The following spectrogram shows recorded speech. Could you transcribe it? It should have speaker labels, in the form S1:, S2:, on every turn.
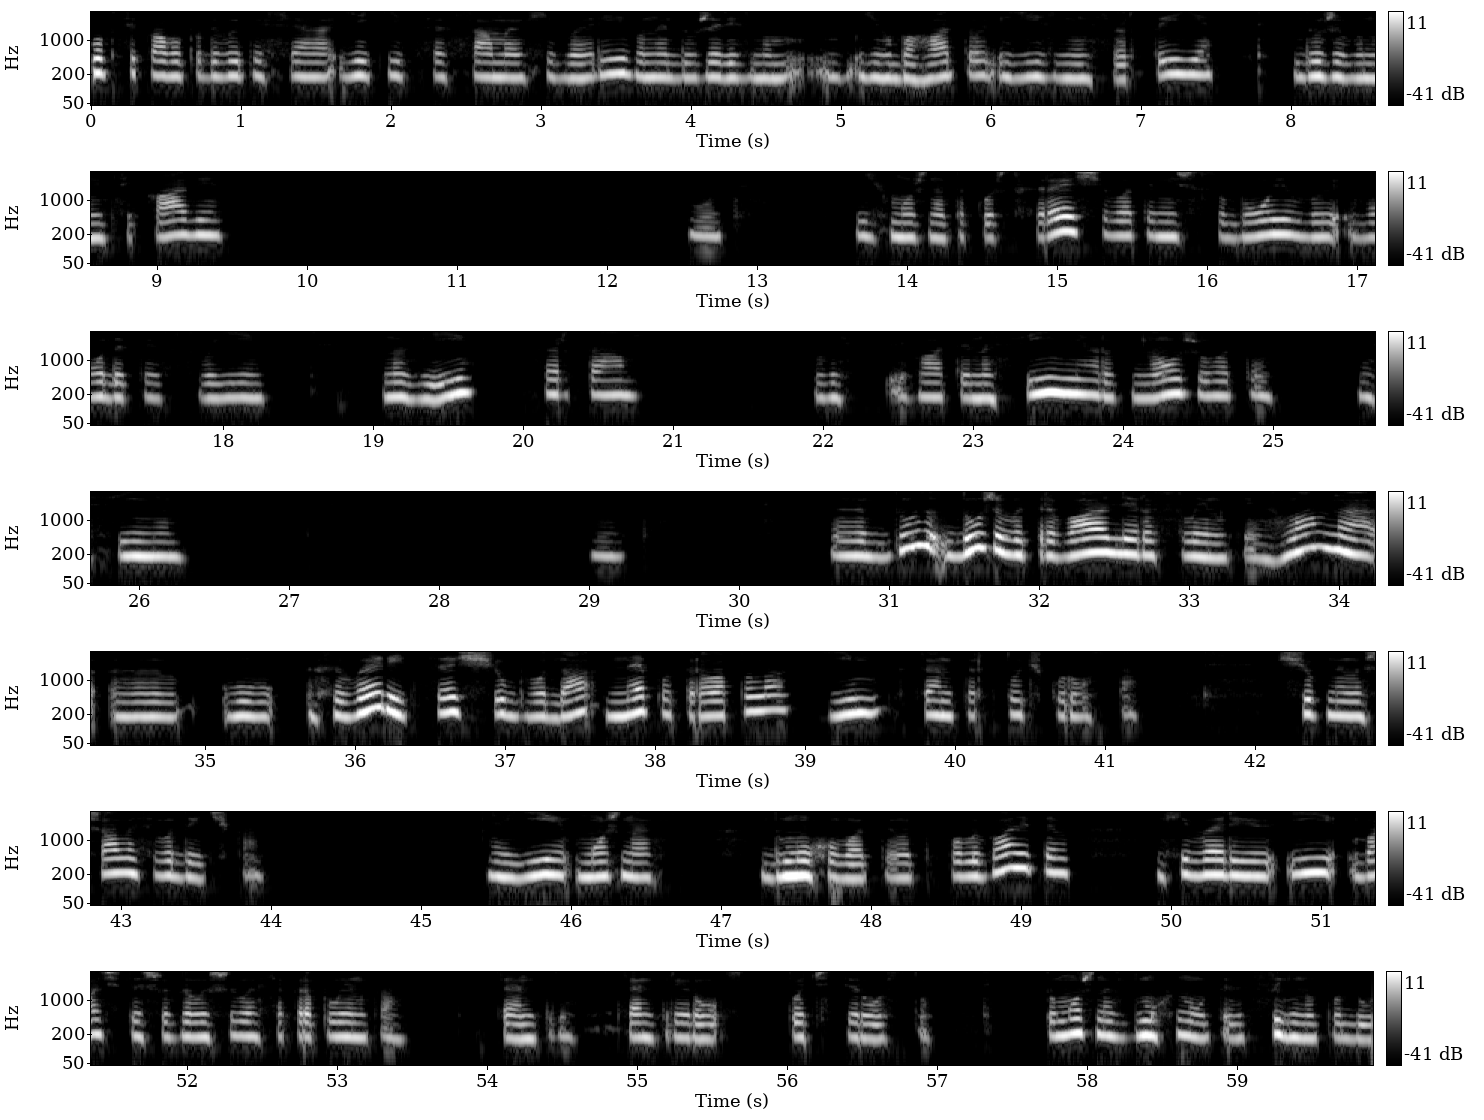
S1: Було б цікаво подивитися, які це саме хіверії. Вони дуже різно, їх багато, різні сорти є. Дуже вони цікаві. От. Їх можна також схрещувати між собою, виводити свої нові сорта, висівати насіння, розмножувати насіння. От. Е, ду- Дуже витривалі рослинки. Головне у хеверій це, щоб вода не потрапила їм в центр, в точку роста, щоб не лишалась водичка. Її можна здмухувати. От поливаєте хіверію і бачите, що залишилася краплинка в центрі, в центрі росту, точці росту. То можна здмухнути, сильно подути.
